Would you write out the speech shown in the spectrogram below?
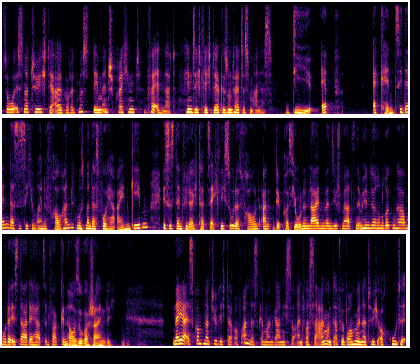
so ist natürlich der Algorithmus dementsprechend verändert hinsichtlich der Gesundheit des Mannes. Die App Erkennt sie denn, dass es sich um eine Frau handelt? Muss man das vorher eingeben? Ist es denn vielleicht tatsächlich so, dass Frauen an Depressionen leiden, wenn sie Schmerzen im hinteren Rücken haben? Oder ist da der Herzinfarkt genauso wahrscheinlich? Naja, es kommt natürlich darauf an, das kann man gar nicht so einfach sagen. Und dafür brauchen wir natürlich auch gute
